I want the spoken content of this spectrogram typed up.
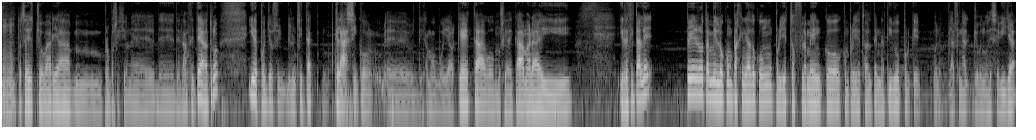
Entonces he hecho varias mm, proposiciones de, de danza y teatro. Y después yo soy violonchista clásico. Eh, digamos, voy a orquesta, hago música de cámara y, y recitales. Pero también lo he compaginado con proyectos flamencos, con proyectos alternativos, porque, bueno, al final yo vengo de Sevilla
